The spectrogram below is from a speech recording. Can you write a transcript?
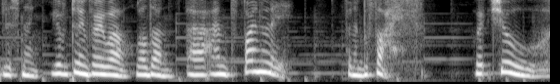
Good. Listening. You're doing very well. Well done. Uh, and finally, for number five. Which show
